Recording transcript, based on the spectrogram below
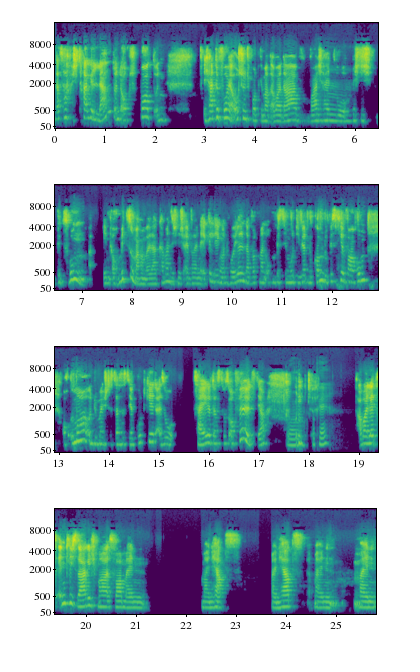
das habe ich da gelernt und auch Sport. Und ich hatte vorher auch schon Sport gemacht, aber da war ich halt so mhm. richtig gezwungen, eben auch mitzumachen, weil da kann man sich nicht einfach in die Ecke legen und heulen. Da wird man auch ein bisschen motiviert. Du komm, du bist hier, warum auch immer, und du möchtest, dass es dir gut geht. Also zeige, dass du es auch willst, ja. Oh, und, okay. Aber letztendlich sage ich mal, es war mein, mein Herz, mein Herz, mein, mein,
